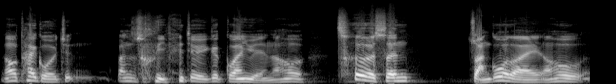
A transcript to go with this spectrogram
然后泰国就办事处里面就有一个官员，然后侧身转过来，然后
